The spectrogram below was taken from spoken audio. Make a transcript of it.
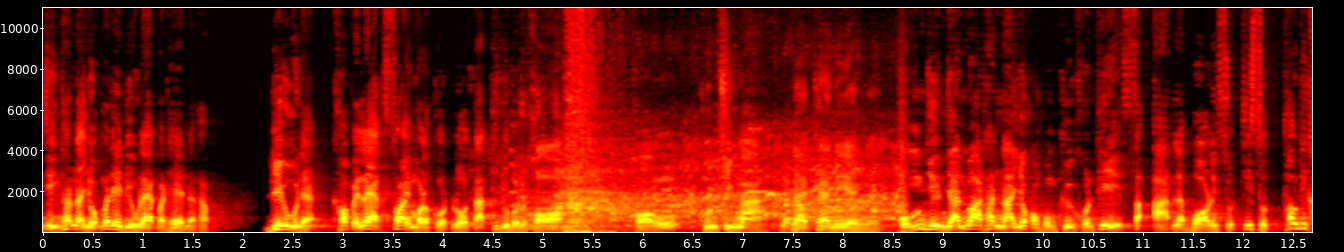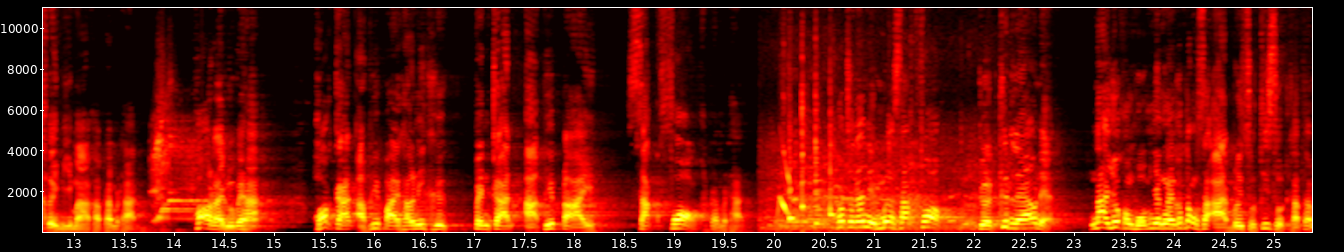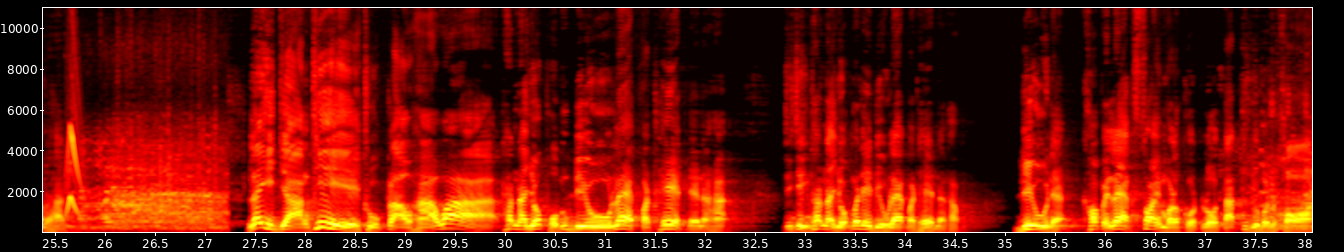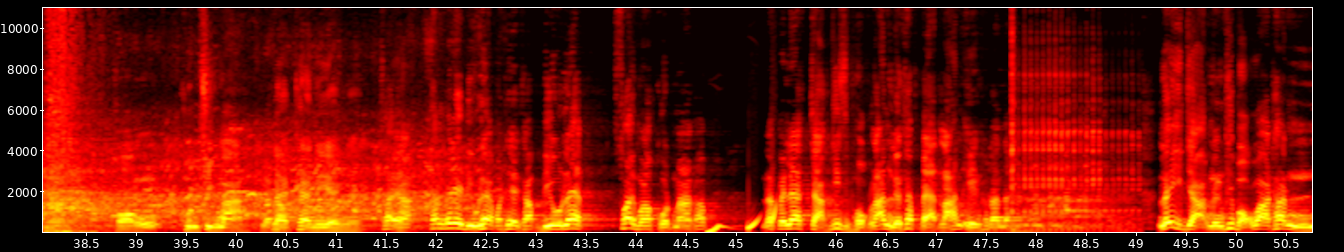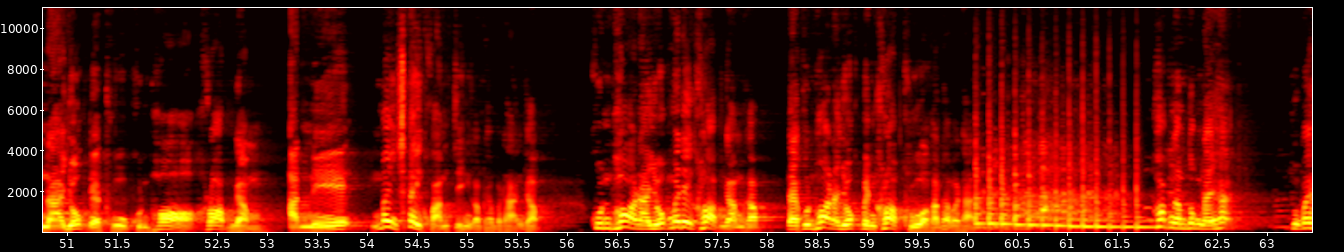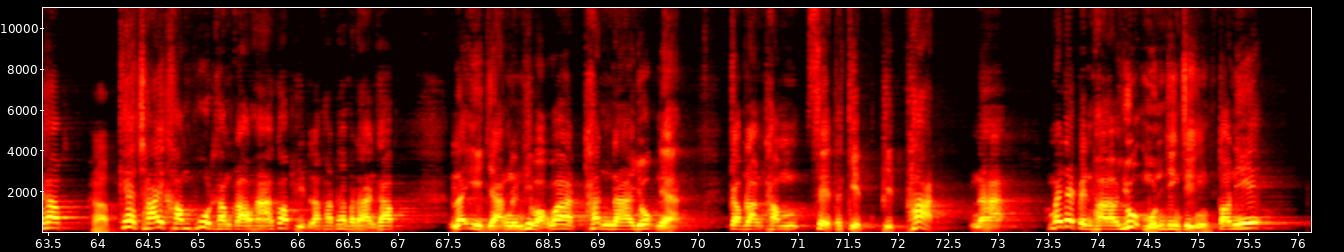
จริงๆ ท่านนายกไม่ได้ดิวแลกประเทศนะครับ ดิวเนี่ยเข้าไปแลกสร้อยมรกตโลตัสที่อยู่บนคอของคุณชิงมานะคแรรับกแค่นี้เองนะผมยืนยันว่าท่านนายกของผมคือคนที่สะอาดและบริสุทธิ์ที่สุดเท่าที่เคยมีมาครับท่านประธาน เพราะอะไรรู้ไหมฮะ เพราะการอภิปรายครั้งนี้คือเป็นการอภิปรายซักฟอกครับท่านประธาน เพราะฉะนั้นเนี่ยเมื่อซักฟอกเกิดขึ้นแล้วเนี่ยนายกของผมยังไงก็ต้องสะอาดบริสุทธิ์ที่สุดครับท่านประธาน และอีกอย่างที่ถูกกล่าวหาว่าท่านนายกผมดิวแลกประเทศเนี่ยนะฮะจริงๆ ท่านนายกไม่ได้ดิวแลกประเทศนะครับ ดิวเนี่ยเข้าไปแลกสร้อยมรกตโลตัสที่อยู่บนคอของคุณชิงมานะคแรรับกแค่นี้เองนะใช่ฮะท่านไม่ได้ดิวแลกประเทศครับ ดิวแลกสร้อยมรกตมาครับ แล้วไปแลกจาก 26 ล้านเหลือแค่ 8 ล้านเองเท่านั้นนะฮะและอีกอย่างหนึ่งที่บอกว่าท่านนายกเนี่ยถูกคุณพ่อครอบงำอันนี้ไม่ใช่ความจริงครับท่านประธานครับ คุณพ่อนายกไม่ได้ครอบงำครับ แต่คุณพ่อนายกเป็นครอบครัวครับท่านประธาน ครอบงำตรงไหนฮะ ถูกไหมครับ ครับ แค่ใช้คำพูดคำกล่าวหาก็ผิดแล้วครับท่านประธานครับ และอีกอย่างหนึ่งที่บอกว่าท่านนายกเนี่ยกำลังทำเศรษฐกิจผิดพลาดนะฮะไม่ได้เป็นพายุหมุนจริง ๆ ตอนนี้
